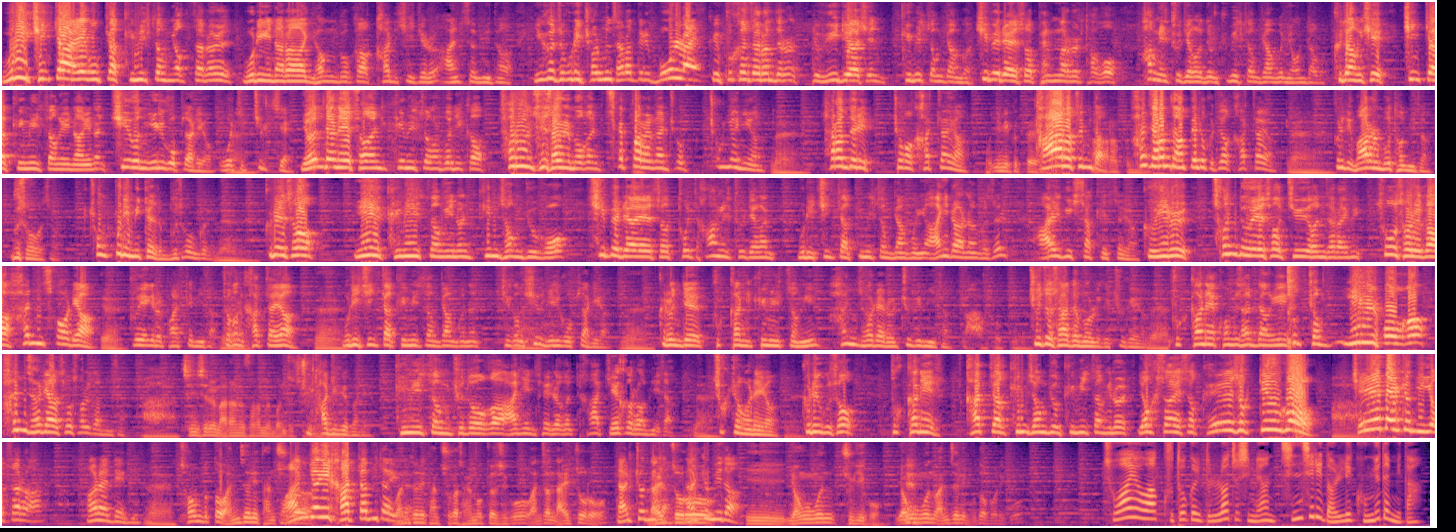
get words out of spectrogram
우리 진짜 애국자 김일성 역사를 우리나라 정부가 가르치지를 않습니다. 이것을 우리 젊은 사람들이 몰라요. 그 북한 사람들은 위대하신 김일성 장군, 시베리아에서 백마를 타고 항일 투쟁하던 김일성 장군이 온다고. 그 당시에 진짜 김일성의 나이는 57살이요. 57세. 연단에서 한 김일성을 보니까 33살을 먹은 새빨간 저 청년이야. 네. 사람들이 저거 가짜야. 뭐 이미 그때 다 알았습니다. 아. 한 사람도 안 빼놓고 저거 가짜야. 네. 그런데 말을 못 합니다. 무서워서. 총뿌리 밑에서 무서운 거예요. 네. 그래서 이 김일성이는 김성주고 시베리아에서 토- 항일 투쟁한 우리 진짜 김일성 장군이 아니라는 것을 알기 시작했어요. 그 일을 선두에서 지휘한 사람이 소설가 한설야 예. 그 얘기를 밝힙니다. 저건 네. 가짜야. 네. 우리 진짜 김일성 장군은 지금 57살이야. 네. 그런데 북한 김일성이 한설야를 죽입니다. 아. 주저사도 모르게 죽여요. 네. 북한의 공산당이 숙청 1호가 한설야 소설가입니다. 아, 진실을 말하는 사람을 먼저 죽이는 다 죽여버려요. 김일성 주도가 아닌 세력은 다 제거를 합니다. 네. 축정을 해요. 네. 그리고서 북한이 가짜 김성주, 김일성이를 역사에서 계속 띄우고 아, 제발 좀 이 역사를 알- 알아야 됩니다. 네. 처음부터 완전히 단추가 완전히 가짜입니다. 이거. 완전히 단추가 잘못 껴지고 완전 날조로 날조입니다. 날조로 날조입니다. 이 영웅은 죽이고 네. 영웅은 완전히 묻어버리고 좋아요와 구독을 눌러주시면 진실이 널리 공유됩니다.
